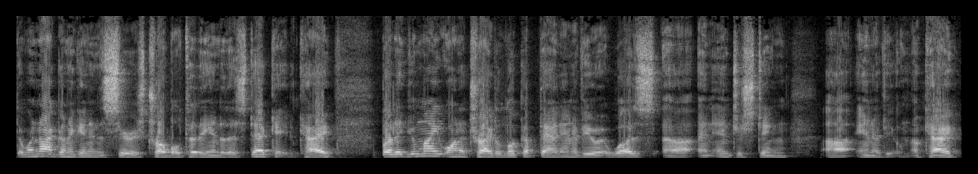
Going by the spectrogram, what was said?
that we're not going to get into serious trouble to the end of this decade, okay? But you might want to try to look up that interview. It was uh, an interesting uh, interview, okay?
